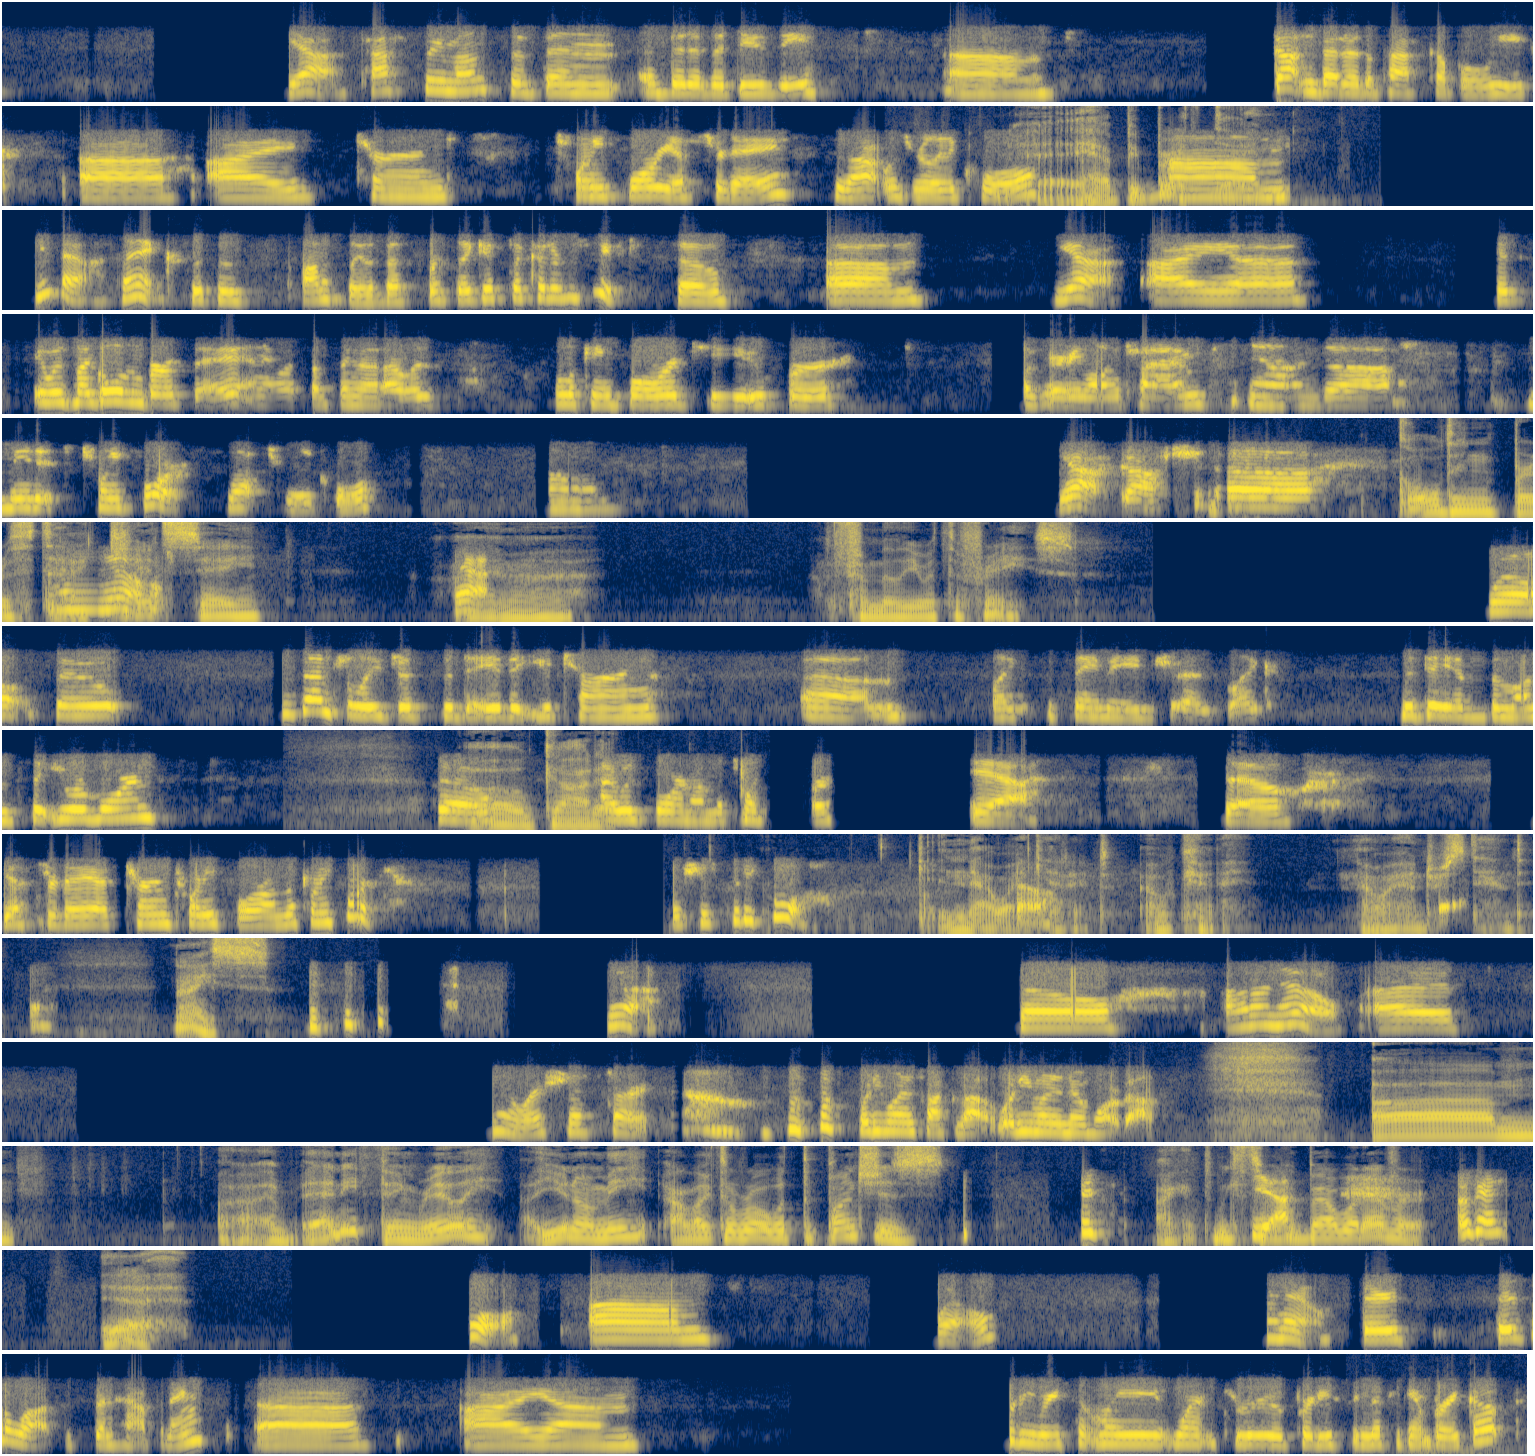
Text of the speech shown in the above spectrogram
yeah, past three months have been a bit of a doozy. Um, gotten better the past couple of weeks. Uh, I turned 24 yesterday, so that was really cool. Hey, happy birthday. Um, yeah, thanks. This is honestly the best birthday gift I could have received. So, um, yeah, I uh, it it was my golden birthday, and it was something that I was looking forward to for a very long time, and uh, made it to 24. So that's really cool. Um, yeah, gosh. Uh, Golden birthday. I I, can't say Yeah. I'm, uh, I'm familiar with the phrase. Well, so essentially just the day that you turn um, like the same age as like the day of the month that you were born. So Oh, got it. I was born on the 24th. Yeah. So yesterday I turned 24 on the 24th, which is pretty cool. now I get it. Okay. Now I understand. Nice. Yeah. So I don't know. I yeah, where should I start? what do you want to talk about? What do you want to know more about? Um, uh, anything really? You know me. I like to roll with the punches. I, we can talk Yeah. about whatever. Okay. Yeah. Cool. Um, well, I know. There's there's a lot that's been happening. Uh, I um, pretty recently went through a pretty significant breakup,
